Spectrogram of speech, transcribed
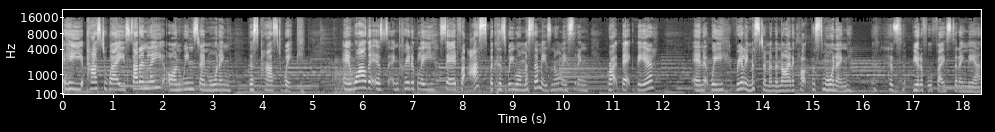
He passed away suddenly on Wednesday morning this past week. And while that is incredibly sad for us because we will miss him, he's normally sitting right back there. And we really missed him in the nine o'clock this morning, his beautiful face sitting there.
